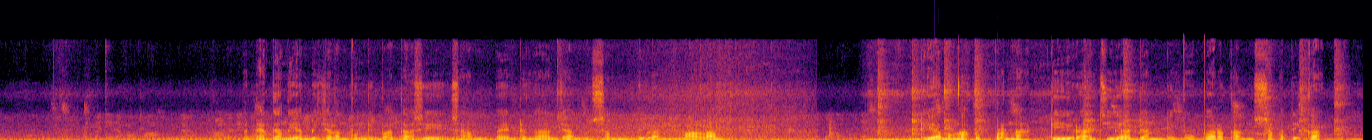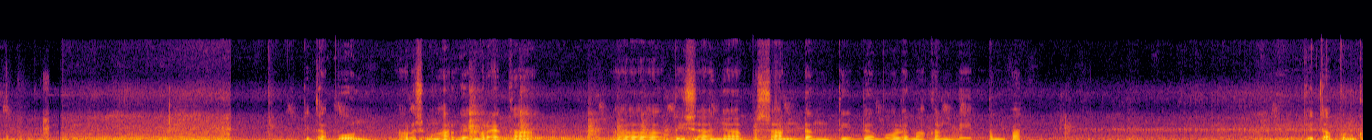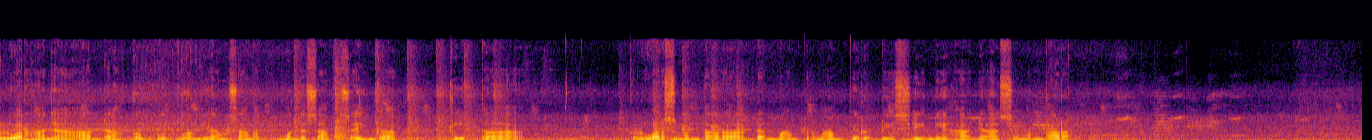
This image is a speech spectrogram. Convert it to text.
Pedagang yang di jalan pun dibatasi sampai dengan jam 9 malam. Dia mengaku pernah dirazia dan dibubarkan seketika. Kita pun harus menghargai mereka eh, bisanya pesan dan tidak boleh makan di tempat. Kita pun keluar hanya ada kebutuhan yang sangat mendesak sehingga kita keluar sementara dan mampir-mampir di sini hanya sementara.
